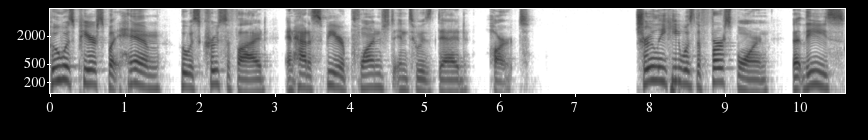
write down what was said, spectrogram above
who was pierced but him who was crucified and had a spear plunged into his dead heart? Truly, he was the firstborn that these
